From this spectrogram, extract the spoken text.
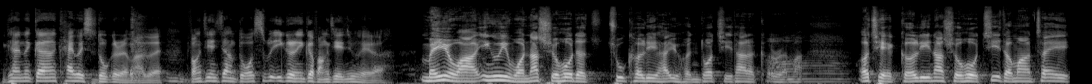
你看那刚刚开会十多个人嘛，对不对？房间这样多，是不是一个人一个房间就可以了？没有啊，因为我那时候的住客率还有很多其他的客人嘛，而且隔离那时候记得吗？在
